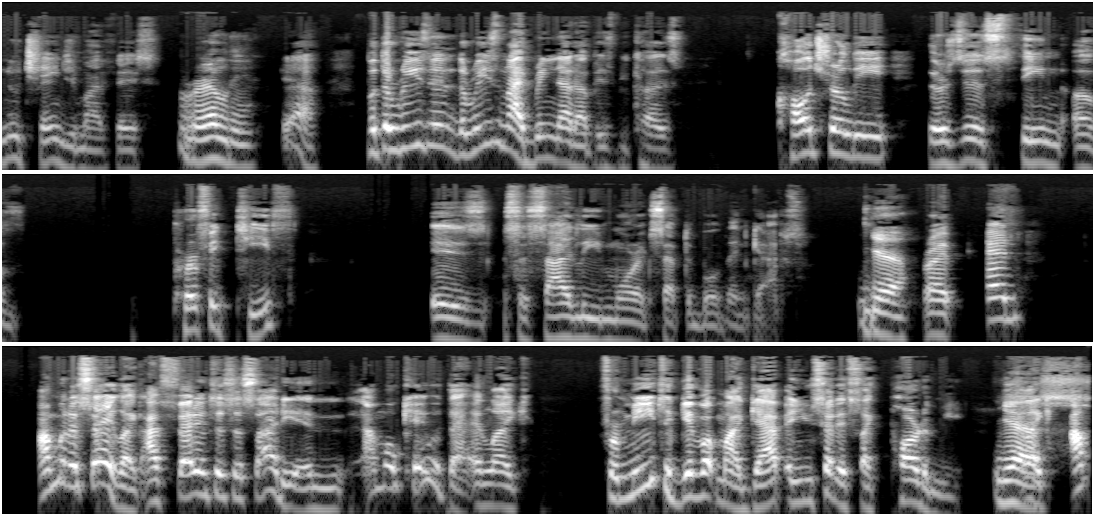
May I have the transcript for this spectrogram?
new change in my face. Really. Yeah, but the reason the reason I bring that up is because culturally there's this thing of perfect teeth is societally more acceptable than gaps. Yeah. right? And I'm gonna say, like, I fed into society, and I'm okay with that. And like, for me to give up my gap, and you said it's like part of me. Yeah. Like, I'm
